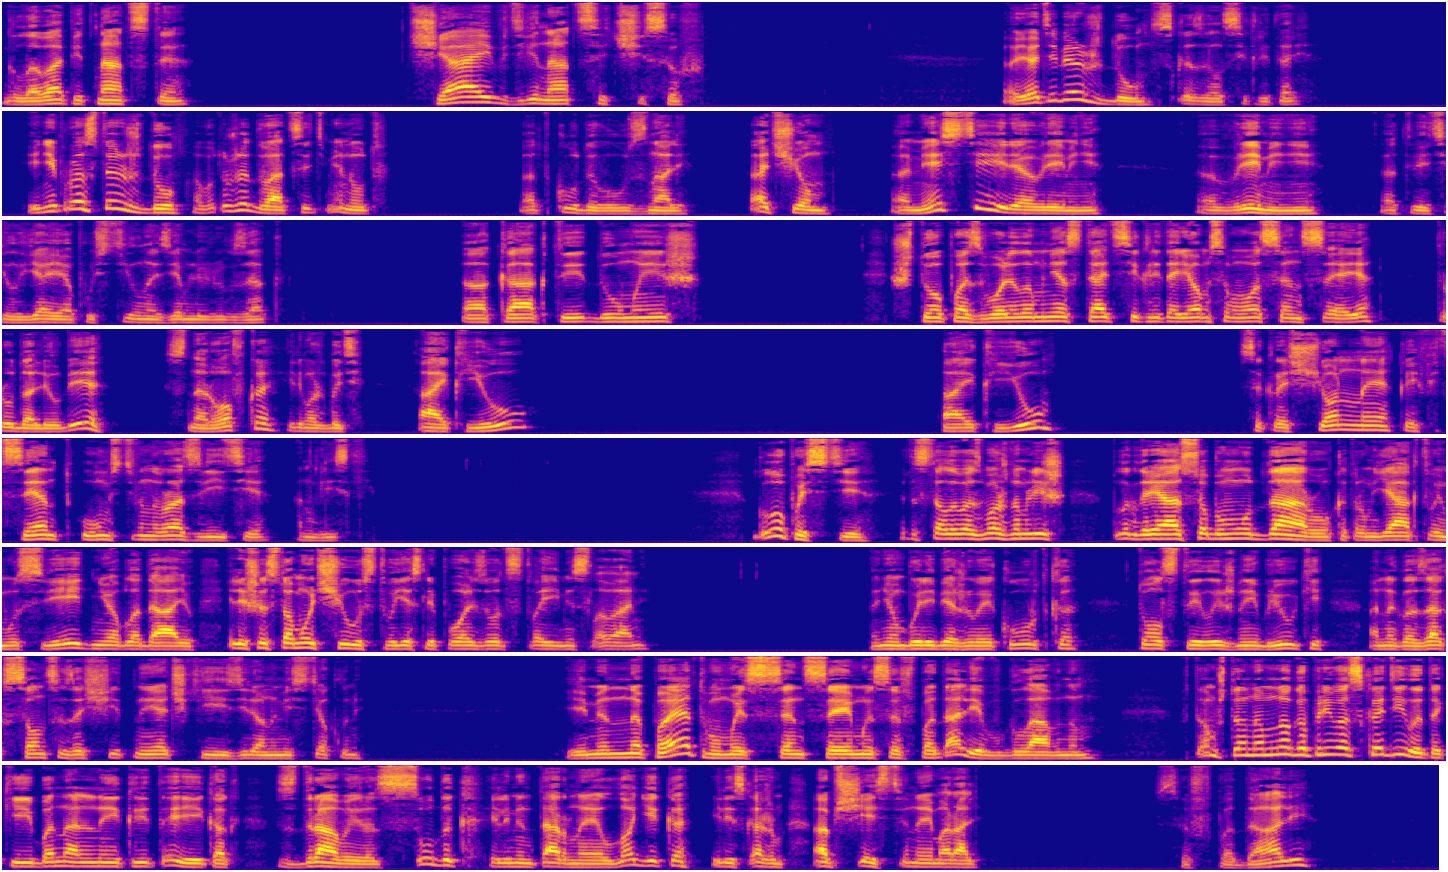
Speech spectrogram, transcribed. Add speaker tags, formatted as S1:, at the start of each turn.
S1: Глава пятнадцатая. Чай в двенадцать часов. — А я тебя жду, — сказал секретарь. — И не просто жду, а вот уже двадцать минут. — Откуда вы узнали? — О чем? О месте или о времени? — О времени, — ответил я и опустил на землю рюкзак. — А как ты думаешь, что позволило мне стать секретарем самого сенсея? Трудолюбие? — Сноровка или, может быть, IQ? IQ — сокращенный коэффициент умственного развития, английский. Глупости — это стало возможным лишь благодаря особому удару, которым я к твоему сведению обладаю, или шестому чувству, если пользоваться твоими словами. На нем были бежевая куртка — толстые лыжные брюки, а на глазах солнцезащитные очки с зелеными стеклами. Именно поэтому мы с сенсеем и совпадали в главном, в том, что она много превосходила такие банальные критерии, как здравый рассудок, элементарная логика или, скажем, общественная мораль. Совпадали?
